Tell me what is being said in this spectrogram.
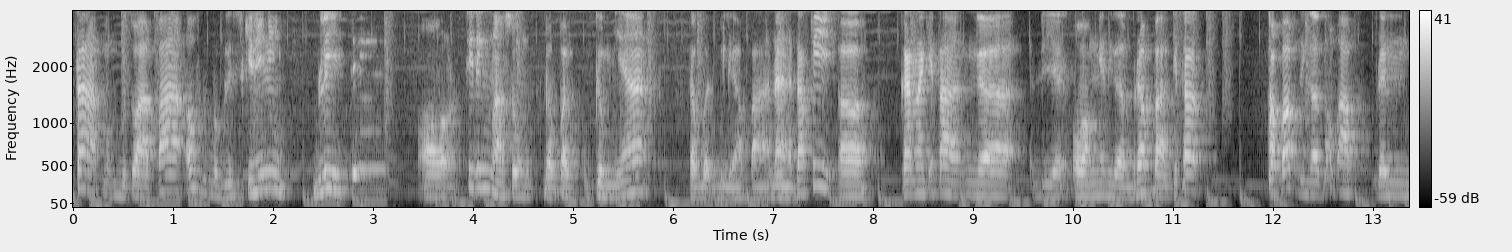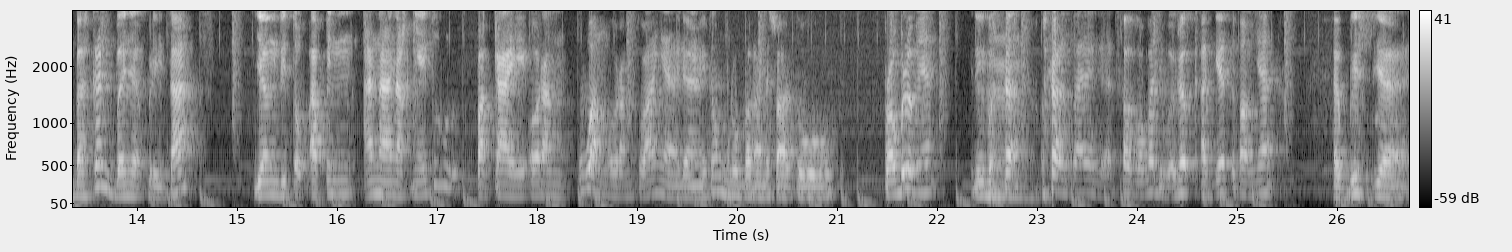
Kita butuh apa? Oh mau beli skin ini. Beli ting oh ting langsung dapat gemnya kita buat beli apa. Nah tapi uh, karena kita nggak dia uangnya tinggal berapa kita top up tinggal top up. Dan bahkan banyak berita yang di top upin anak-anaknya itu pakai orang uang orang tuanya dan itu merupakan suatu problem ya di mana hmm. orang tua yang nggak tahu apa tiba-tiba kaget uangnya habis ya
